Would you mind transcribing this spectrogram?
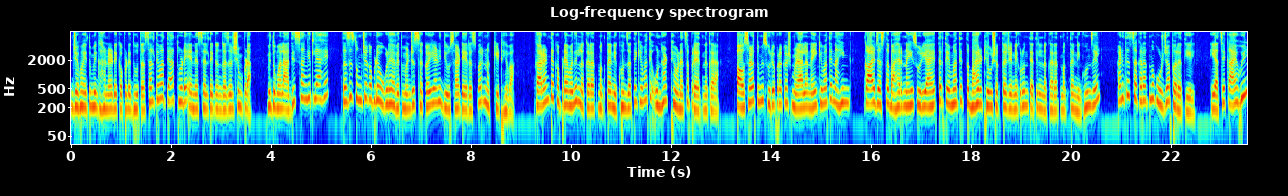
जेव्हाही तुम्ही घाणेरडे कपडे धुत असाल तेव्हा त्यात थोडे एन एस एल ते गंगाजल शिंपडा. मी तुम्हाला आधीच सांगितले आहे तसेच तुमचे कपडे उघडे हवेत म्हणजे सकाळी आणि दिवसा टेरेसवर नक्की ठेवा. कारण त्या कपड्यामधील नकारात्मकता निघून जाते किंवा ते उन्हात ठेवण्याचा प्रयत्न करा. पावसाळ्यात तुम्ही सूर्यप्रकाश मिळाला नाही किंवा ते नाही काळ जास्त बाहेर नाही सूर्य आहे तर तेव्हा ते बाहेर ठेवू शकता जेणेकरून त्यातील नकारात्मकता निघून जाईल आणि त्यात सकारात्मक ऊर्जा परत येईल. याचे काय होईल?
